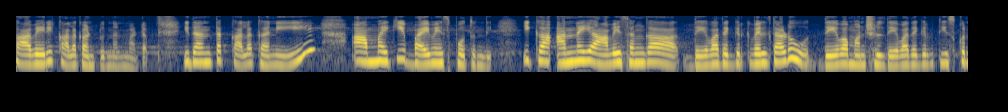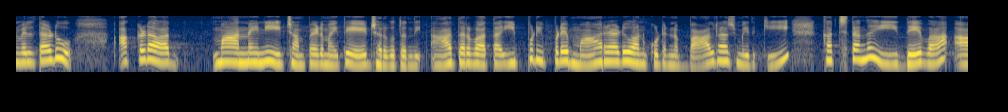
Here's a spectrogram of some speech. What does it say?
కావేరి కలకంటుందనమాట ఇదంతా కలకని ఆ అమ్మాయికి భయం వేసిపోతుంది. ఇక అన్నయ్య ఆవేశంగా దేవా దగ్గరికి వెళ్తాడు దేవా మనుషులు దేవా దగ్గరికి తీసుకుని వెళ్తాడు. అక్కడ మా అన్నయ్యని చంపేయడం అయితే జరుగుతుంది. ఆ తర్వాత ఇప్పుడు ఇప్పుడే మారాడు అనుకుంటున్న బాలరాజ్ మీదకి ఖచ్చితంగా ఈ దేవ ఆ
